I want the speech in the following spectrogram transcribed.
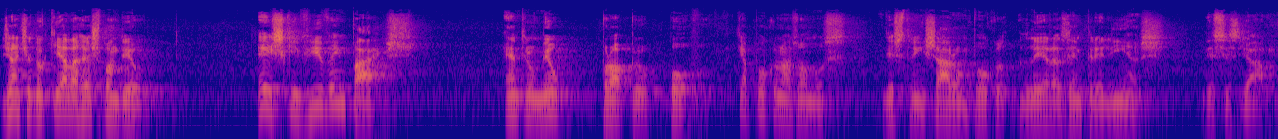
Diante do que ela respondeu: Eis que vivo em paz entre o meu próprio povo. Daqui a pouco nós vamos destrinchar um pouco, ler as entrelinhas desses diálogos.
